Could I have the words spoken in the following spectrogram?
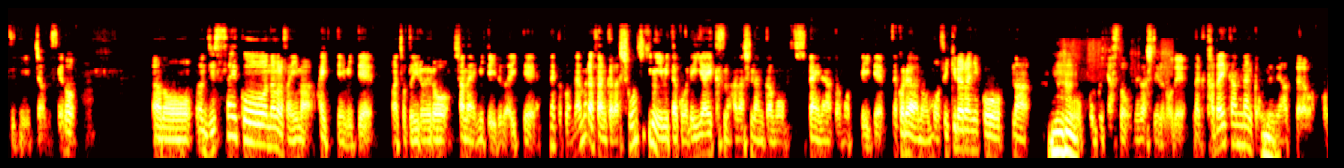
次に行っちゃうんですけど、あの、実際こう、名村さん今入ってみて、まあちょっといろいろ社内見ていただいて、なんかこう、名村さんから正直に見たこう、レイヤー X の話なんかも聞きたいなと思っていて、これはあの、もう赤裸々にこう、なポッドキャストを目指しているので、なんか課題感なんかも全然あったらお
